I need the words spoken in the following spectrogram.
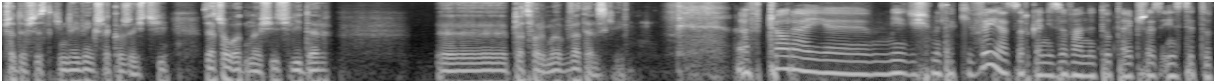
przede wszystkim największe korzyści zaczął odnosić lider y, Platformy Obywatelskiej. Wczoraj mieliśmy taki wyjazd zorganizowany tutaj przez Instytut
